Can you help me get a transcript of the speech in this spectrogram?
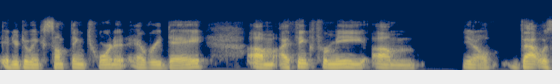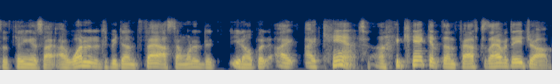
and you're doing something toward it every day um, i think for me um, you know that was the thing is I, I, wanted it to be done fast. I wanted to you know but i i can't. I can't get done fast because i have a day job.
